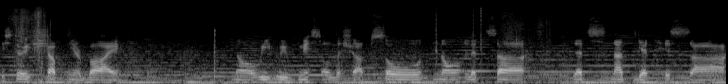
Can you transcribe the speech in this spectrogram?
is there a shop nearby no we, we've missed all the shops so no let's uh let's not get his uh,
